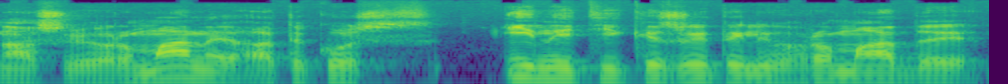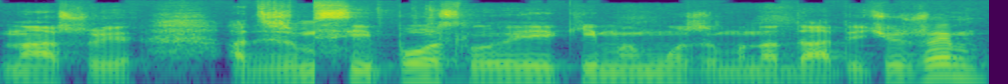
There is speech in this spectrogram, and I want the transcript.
нашої громади, а також і не тільки жителів громади нашої, адже всі послуги, які ми можемо надати чужим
